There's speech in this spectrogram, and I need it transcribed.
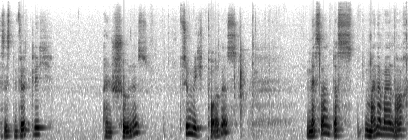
Es ist wirklich ein schönes, ziemlich teures Messer, das meiner Meinung nach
